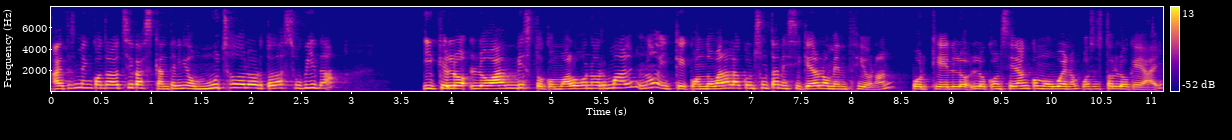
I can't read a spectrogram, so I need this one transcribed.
a veces me he encontrado chicas que han tenido mucho dolor toda su vida, y que lo, han visto como algo normal, ¿no? Y que cuando van a la consulta ni siquiera lo mencionan, porque lo, consideran como, bueno, pues esto es lo que hay.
